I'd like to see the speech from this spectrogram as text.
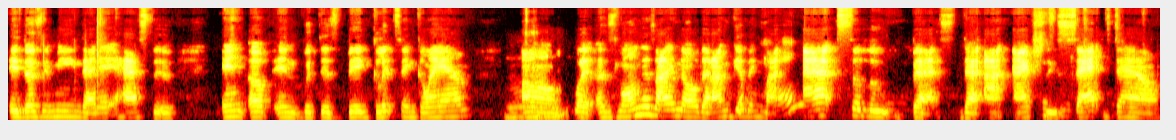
It doesn't mean that it has to end up in with this big glitz and glam. Mm-hmm. Um, but as long as I know that I'm giving my absolute best, that I actually sat down,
